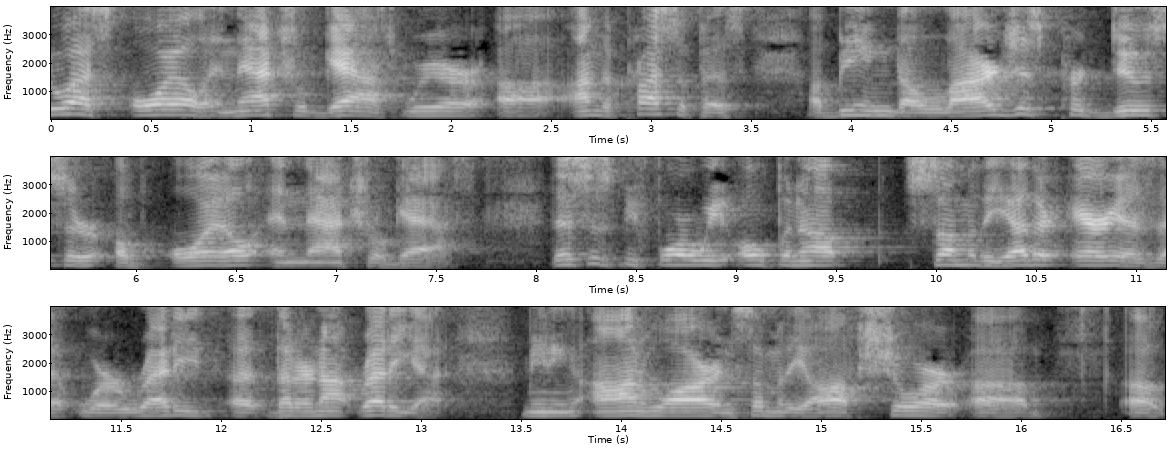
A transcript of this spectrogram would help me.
U.S. oil and natural gas, we're uh, on the precipice of being the largest producer of oil and natural gas. This is before we open up some of the other areas that we're ready, uh, that are not ready yet, meaning ANWR and some of the offshore uh, uh,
